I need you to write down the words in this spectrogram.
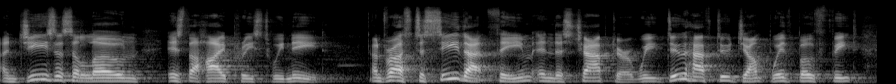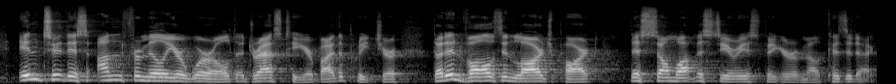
and Jesus alone is the high priest we need. And for us to see that theme in this chapter, we do have to jump with both feet into this unfamiliar world addressed here by the preacher that involves, in large part, this somewhat mysterious figure of Melchizedek.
